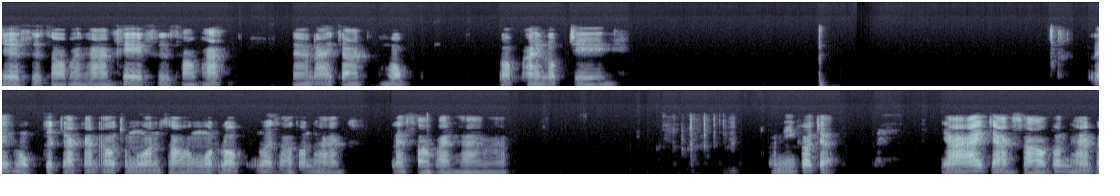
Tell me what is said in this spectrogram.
j คือเสาปลายทาง k คือเสาพัก หาได้จาก 6 ลบ i ลบ j เลข 6 เกิดจากการเอาจำนวนเสาทั้งหมดลบด้วยเสาต้นทางและเสาปลายทางนะครับ อันนี้ก็จะย้ายจากเสาต้นทางไป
